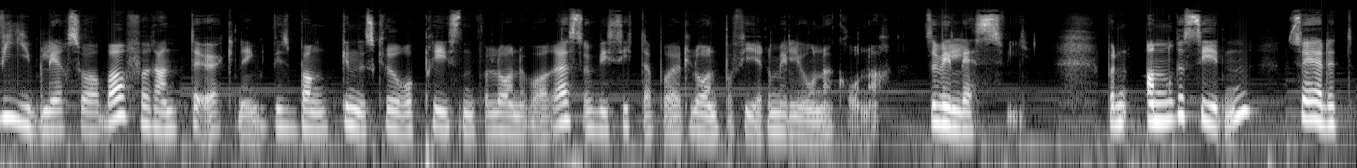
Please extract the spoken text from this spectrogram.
vi blir sårbar for renteøkning hvis bankene skrur opp prisen for lånet vårt, og vi sitter på et lån på 4 millioner kroner. Så vil det svi. På den andre siden så er det et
